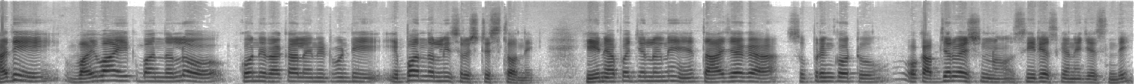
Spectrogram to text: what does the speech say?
అది వైవాహిక బంధంలో కొన్ని రకాలైనటువంటి ఇబ్బందుల్ని సృష్టిస్తోంది. ఈ నేపథ్యంలోనే తాజాగా సుప్రీంకోర్టు ఒక అబ్జర్వేషన్ సీరియస్గానే చేసింది.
